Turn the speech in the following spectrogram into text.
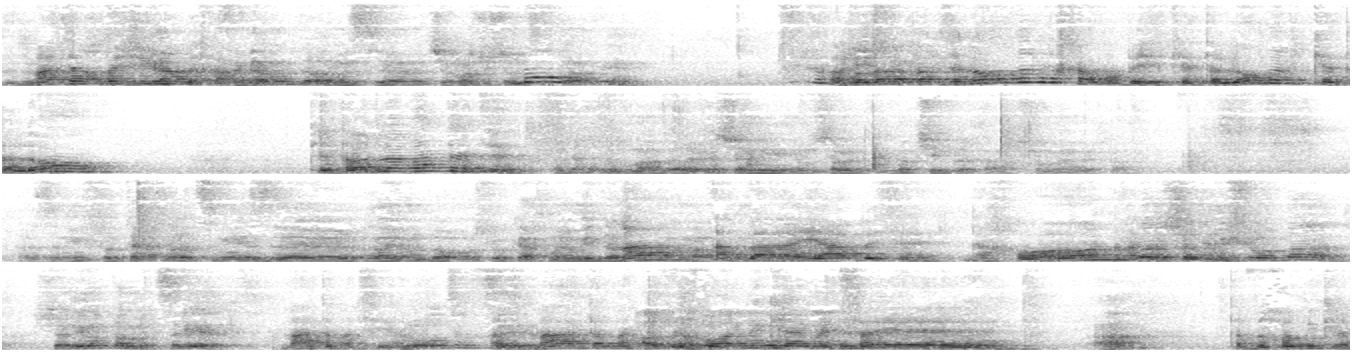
מה זה הרבה שינה לך? זה גם הגדרה מסוימת של משהו שאני לא. צריך להבין. אבל, זה לא אומר לך הרבה, כי אתה לא אומר, כי אתה לא... כי אתה עוד לא הבנת את זה. אני אתן לך דוגמה, ברגע שאני למשל מקשיב לך, שומע לך, אז אני מפתח לעצמי איזה רעיון בראש, לוקח מהמידע שאתה מה אמרת. הבעיה בזה? נכון, לא, יש לי צודק. מישהו עבד, שאני עוד פעם מציית. מה אתה מציע? לא רוצה לציית. אז מה אתה בכל. מקרה מציית. אה? אתה בכל מקרה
